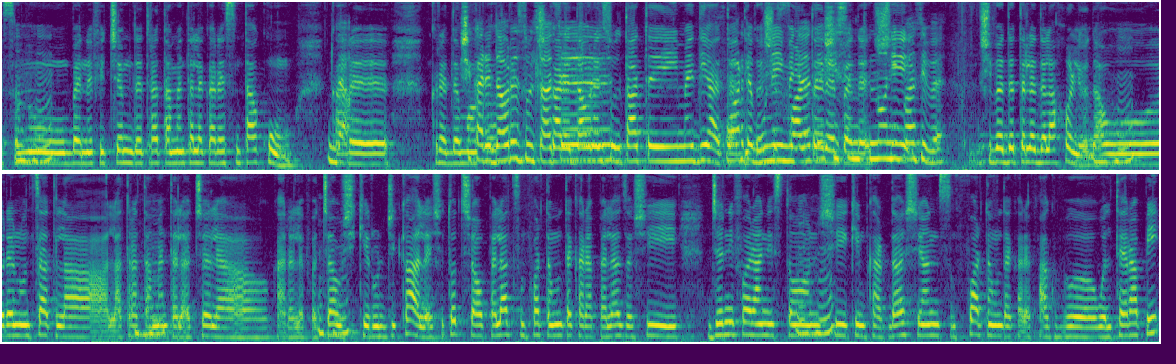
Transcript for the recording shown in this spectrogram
să nu beneficiem de tratamentele care sunt acum, Mhm. Da. care credem Și care că- dau rezultate și care dau rezultate imediate, Foarte adică bune, și imediate foarte și repede. sunt non-invazive. Și, și vedetele de la Hollywood au Mhm. renunțat la, la tratamentele acelea care le făceau Mhm. și chirurgicale și tot și-au apelat, sunt foarte multe care apelează și Jennifer Aniston Mhm. și Kim Kardashian, sunt foarte multe care fac uh, Will Therapy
